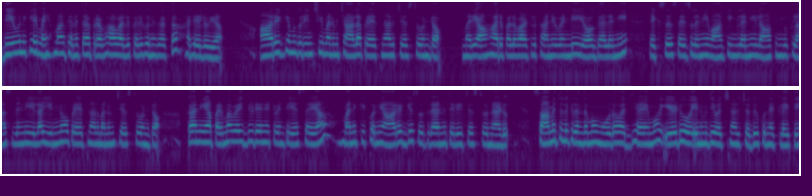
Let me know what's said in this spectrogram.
దేవునికే మహిమ ఘనత ప్రభావాలు కలుగునుగాక. హలేలుయ ఆరోగ్యం గురించి మనం చాలా ప్రయత్నాలు చేస్తూ ఉంటాం. మరి ఆహారపు అలవాట్లు కానివ్వండి యోగాలని ఎక్సర్సైజ్లని వాకింగ్లని లాఫింగ్ క్లాసులని ఇలా ఎన్నో ప్రయత్నాలు మనం చేస్తూ ఉంటాం. కానీ ఆ పరమ వైద్యుడైనటువంటి ఏసయ్య మనకి కొన్ని ఆరోగ్య సూత్రాలను తెలియచేస్తున్నాడు. సామెతల గ్రంథము మూడో అధ్యాయము ఏడు ఎనిమిది వచనాలు చదువుకున్నట్లయితే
